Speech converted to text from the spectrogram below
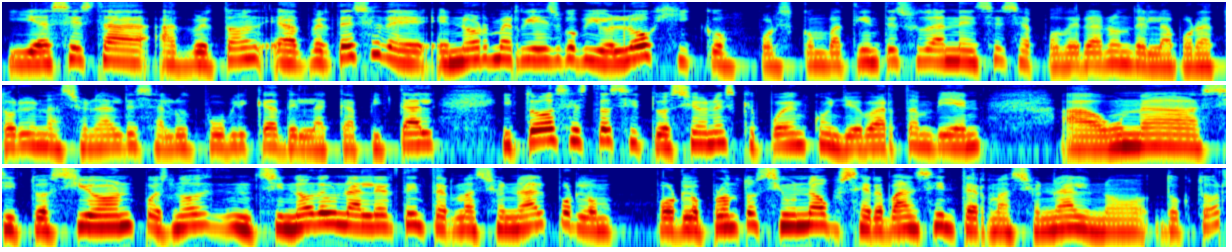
y hace esta advertencia de enorme riesgo biológico, pues combatientes sudaneses se apoderaron del Laboratorio Nacional de Salud Pública de la capital y todas estas situaciones que pueden conllevar también a una situación, pues no, sino de una alerta internacional, por lo, por lo pronto sí una observancia internacional, ¿no, doctor?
